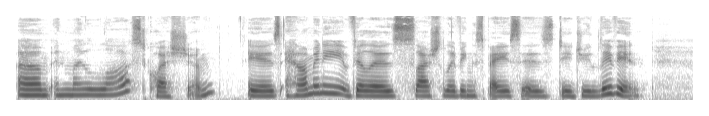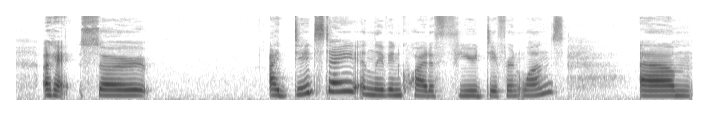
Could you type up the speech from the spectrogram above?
Um, and my last question is how many villas slash living spaces did you live in? Okay, so I did stay and live in quite a few different ones. Um,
